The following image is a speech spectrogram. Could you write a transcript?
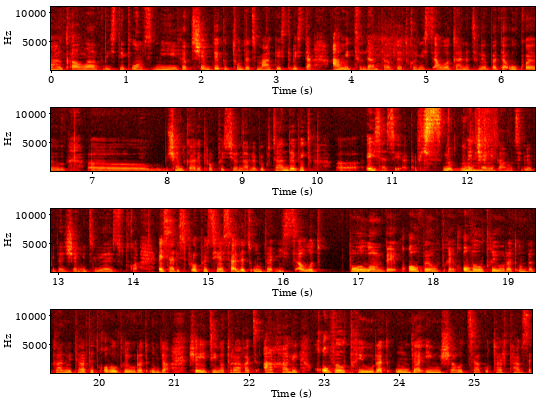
ბაკალავრის დიპლომს მიიღებთ შემდეგ თუნდაც მაგისტრის და ამით დამთავრდა თქვენი სწავლა განათლება და უკვე შემდგარი პროფესიონალები ბრძანდებით ეს ასე არ არის. ნუ მე ჩემი გამოცდილებიდან შემიძლია ეს ვთქვა. ეს არის პროფესია, სადაც უნდა ისწავლოთ ბოლომდე ყოველდღე ყოველდღიურად უნდა განვითარდეთ, ყოველდღიურად უნდა შეიძინოთ რაღაც ახალი, ყოველდღიურად უნდა იმუშაოთ საკუთარ თავზე.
